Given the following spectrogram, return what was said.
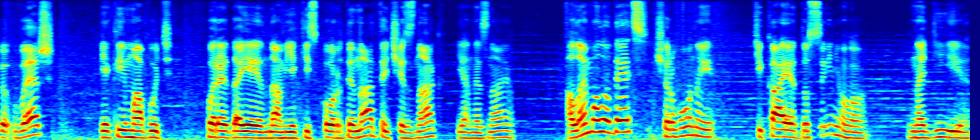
веж, який, мабуть, передає нам якісь координати чи знак, я не знаю. Але молодець, червоний тікає до синього в надії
